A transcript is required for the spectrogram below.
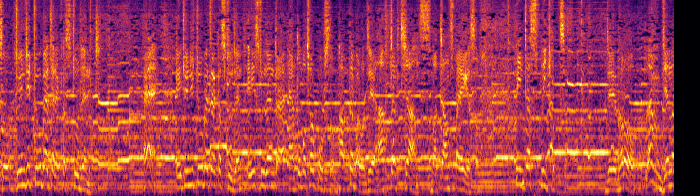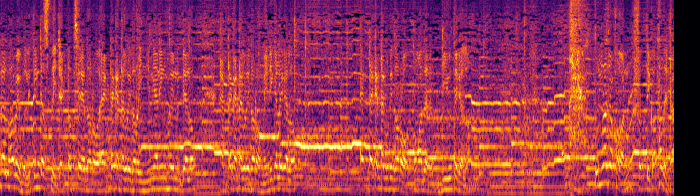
so twenty two ব্যাচের একটা স্টুডেন্ট এই টোয়েন্টি টু ব্যাচের একটা স্টুডেন্ট এই স্টুডেন্টটা এত বছর পড়ছো, ভাবতে পারো যে আফটার চান্স বা চান্স পেয়ে গেছো, তিনটা স্প্লিট হচ্ছে। যে ধরো জেনারেল ভাবে বলি, তিনটা স্প্লিট একটা হচ্ছে ধরো, একটা ক্যাটাগরি ধরো ইঞ্জিনিয়ারিং হয়ে গেল, একটা ক্যাটাগরি ধরো মেডিকেলে গেল, একটা ক্যাটাগরি ধরো তোমাদের ডিউতে গেল। তোমরা যখন, সত্যি কথা যেটা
